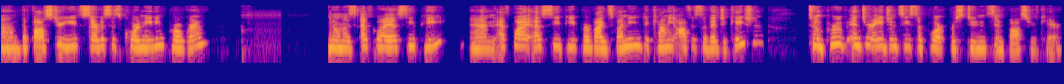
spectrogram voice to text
um, the Foster Youth Services Coordinating Program, known as FYSCP and FYSCP provides funding to County Office of Education to improve interagency support for students in foster care.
